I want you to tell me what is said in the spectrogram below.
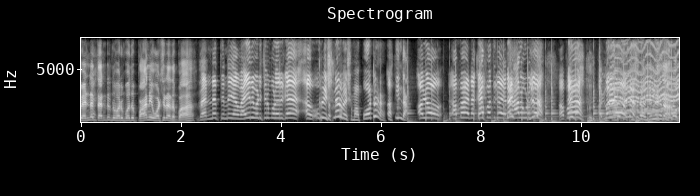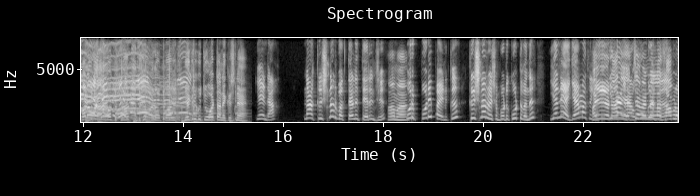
வெண்ணெய் தண்டுன்னு வரும்போது பானையை உடச்சிடாதப்பா. வெண்ணெய் தின்னு என் வயிறு வெடிச்சிரும் போல இருக்க. கிருஷ்ணர் விஷமா போட்ட இந்தா. ஐயோ அம்மா என்ன காப்பாத்துங்க என்ன ஆள விடுங்க. அப்பா எகிரி குச்சி ஓட்டானே ஏண்டா? நான் கிருஷ்ணர் பக்தன்னு தெரிஞ்சு ஆமா. ஒரு பொடி பையனுக்கு கிருஷ்ணர் வேஷம் போட்டு கூட்டு வந்து என்னைய ஏமாத்துறீங்க. சாப்பிட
